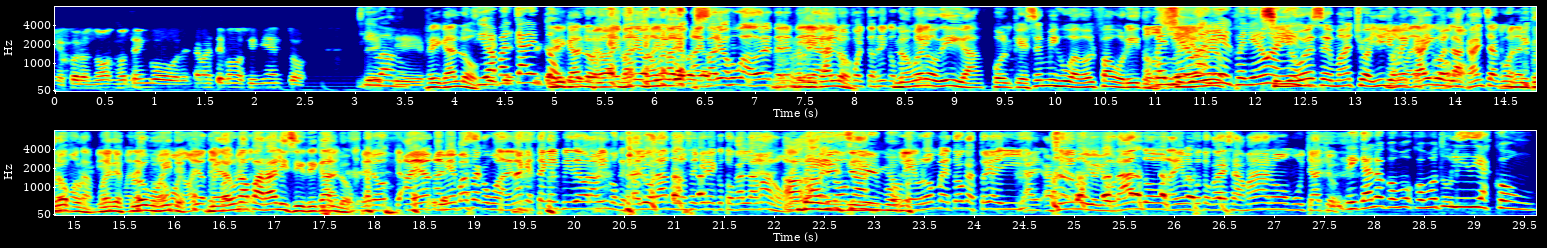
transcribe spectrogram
eh, pero no, no tengo honestamente conocimiento Sí, de va o no. que Ricardo, Si va para el calentón. Ricardo, no, hay, no, varios, no hay me lo- varios- hay varios jugadores del NBA ahora mismo Ricardo, en Puerto Rico. no me lo diga, porque ese es mi jugador favorito. Si Perdieron yo a veo, Aniel, perdieron a si yo veo ese macho allí, yo No, me me caigo en la cancha con me el micrófono. también, me me desplomo, desplomo. ¿oíste? Me da una parálisis, Ricardo. Pero a mí, a mí me pasa como la nena que está en el video ahora mismo, que está llorando y no se quiere tocar la mano. Ah, Lebron, me así toca, mismo. Lebron me toca, estoy ahí, a- así mismo yo llorando, nadie me puede tocar esa mano, muchacho. Ricardo, ¿cómo, ¿cómo tú lidias con,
